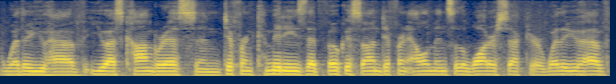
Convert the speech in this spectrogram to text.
Whether you have US Congress and different committees that focus on different elements of the water sector, whether you have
